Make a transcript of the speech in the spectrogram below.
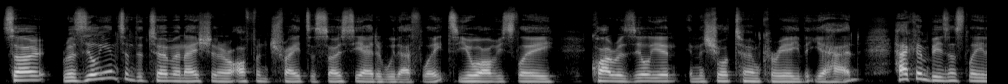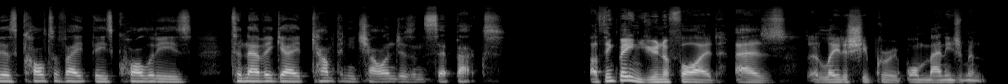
So, resilience and determination are often traits associated with athletes. You were obviously quite resilient in the short term career that you had. How can business leaders cultivate these qualities to navigate company challenges and setbacks? I think being unified as a leadership group or management,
